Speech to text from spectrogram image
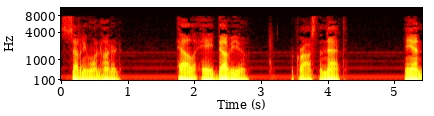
7100 LAW across the net. And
